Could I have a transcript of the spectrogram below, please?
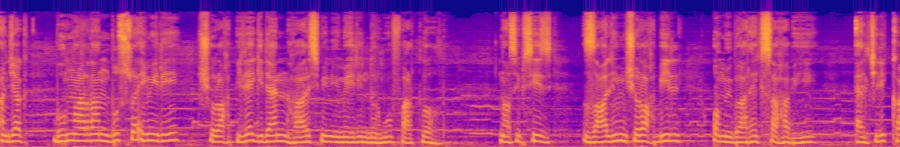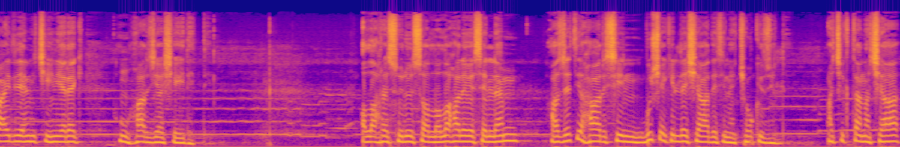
Ancak bunlardan Busra emiri Şurahbil'e giden Haris bin Ümeyr'in durumu farklı oldu. Nasipsiz zalim Şurahbil o mübarek sahabeyi elçilik kaidelerini çiğneyerek hunharca şehit etti. Allah Resulü sallallahu aleyhi ve sellem Hazreti Haris'in bu şekilde şehadetine çok üzüldü. Açıktan açığa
